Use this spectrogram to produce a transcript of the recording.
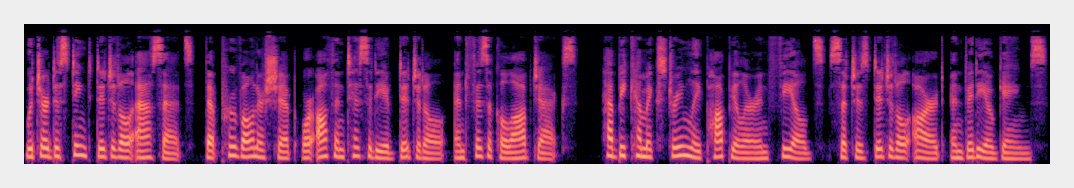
which are distinct digital assets that prove ownership or authenticity of digital and physical objects, have become extremely popular in fields such as digital art and video games.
